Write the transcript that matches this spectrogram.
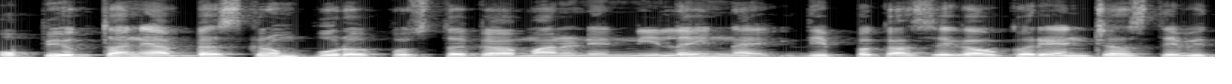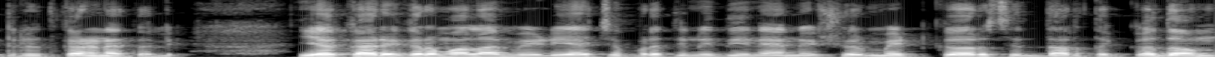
उपयुक्त आणि अभ्यासक्रम पूरक पुस्तकं माननीय निलय नाईक दीपक आसेगावकर यांच्या हस्ते वितरित करण्यात आली. या कार्यक्रमाला मीडियाचे प्रतिनिधी ज्ञानेश्वर मेटकर सिद्धार्थ कदम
